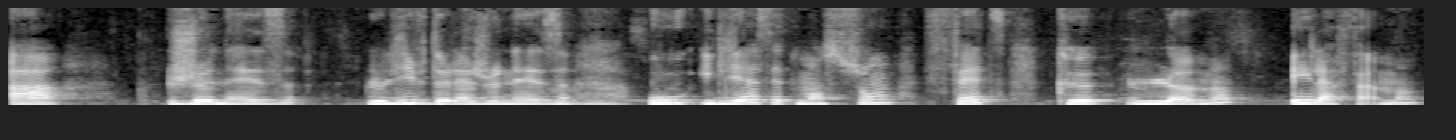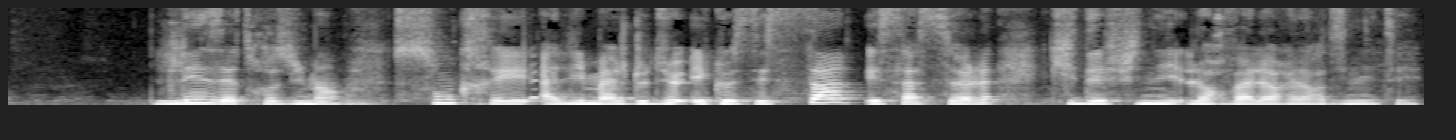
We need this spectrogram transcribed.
à Genèse, le livre de la Genèse, où il y a cette mention faite que l'homme et la femme, les êtres humains, sont créés à l'image de Dieu, et que c'est ça et ça seul qui définit leur valeur et leur dignité.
